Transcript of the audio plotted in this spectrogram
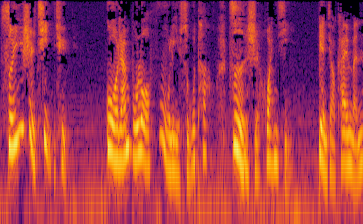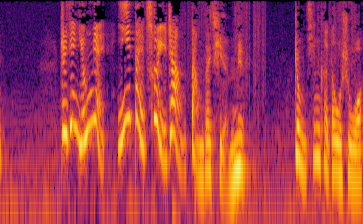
随势砌去，果然不落富丽俗套，自是欢喜，便叫开门。只见迎面。一袋翠帐挡在前面，众清客都说：“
